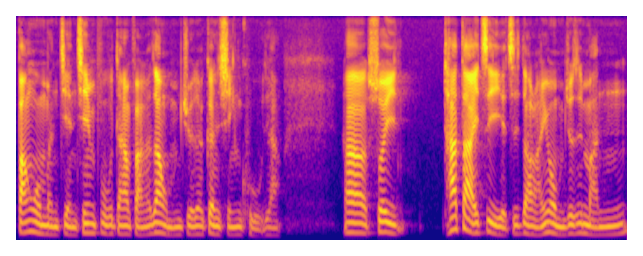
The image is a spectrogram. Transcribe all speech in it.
帮我们减轻负担，反而让我们觉得更辛苦。这样，那所以他大概自己也知道了，因为我们就是蛮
